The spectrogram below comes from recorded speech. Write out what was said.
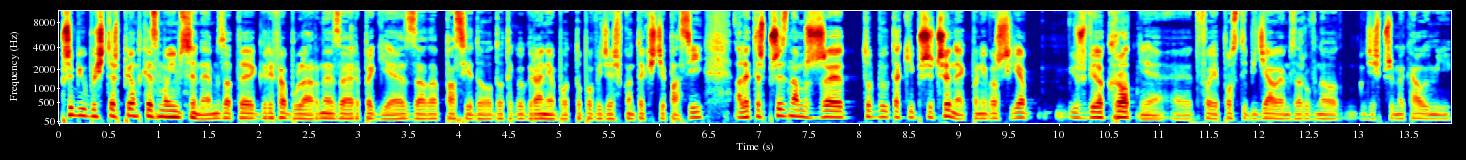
przybiłbyś też piątkę z moim synem za te gry fabularne, za RPG, za pasję do, do tego grania, bo to powiedziałeś w kontekście pasji, ale też przyznam, że to był taki przyczynek, ponieważ ja już wielokrotnie twoje posty widziałem, zarówno gdzieś przymykały mi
